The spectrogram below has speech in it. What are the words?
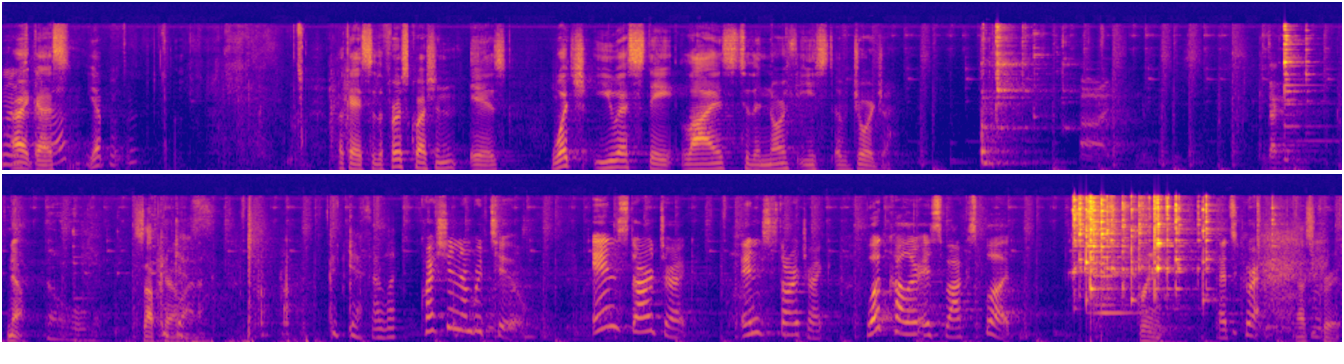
All right, guys. Yep. Okay, so the first question is Which U.S. state lies to the northeast of Georgia? Uh, Kentucky. No. No. South Good Carolina. Good guess. I like. Question number two. In Star Trek, in Star Trek, what color is Spock's blood? Green. That's correct. That's correct.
